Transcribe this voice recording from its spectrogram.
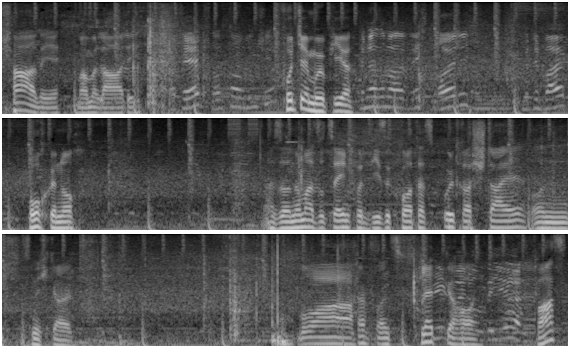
Schade, Marmelade. Was jetzt? Sonst noch? Footjam Whip hier. Ich finde das immer recht gräulich mit dem Balken. Hoch genug. Also nur mal so zur Info, diese Quad ist ultra steil und ist nicht geil. Boah, ins Flat gehauen. of the Year. Was?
